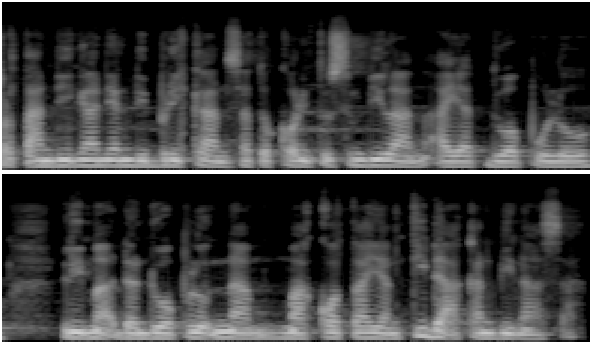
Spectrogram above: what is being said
pertandingan yang diberikan 1 Korintus 9 ayat 25 dan 26 mahkota yang tidak akan binasa.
